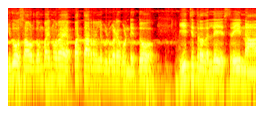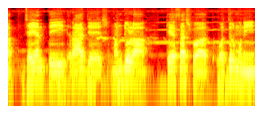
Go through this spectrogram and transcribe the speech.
ಇದು ಸಾವಿರದ ಒಂಬೈನೂರ ಎಪ್ಪತ್ತಾರರಲ್ಲಿ ಬಿಡುಗಡೆಗೊಂಡಿದ್ದು. ಈ ಚಿತ್ರದಲ್ಲಿ ಶ್ರೀನಾಥ್, ಜಯಂತಿ, ರಾಜೇಶ್, ಮಂಜುಳಾ ಕೆ ಎಸ್ ವಜ್ರಮುನಿ,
